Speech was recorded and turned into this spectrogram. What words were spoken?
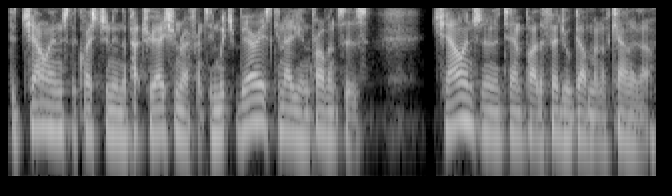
the challenge, the question in the patriation reference, in which various Canadian provinces challenged an attempt by the federal government of Canada.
